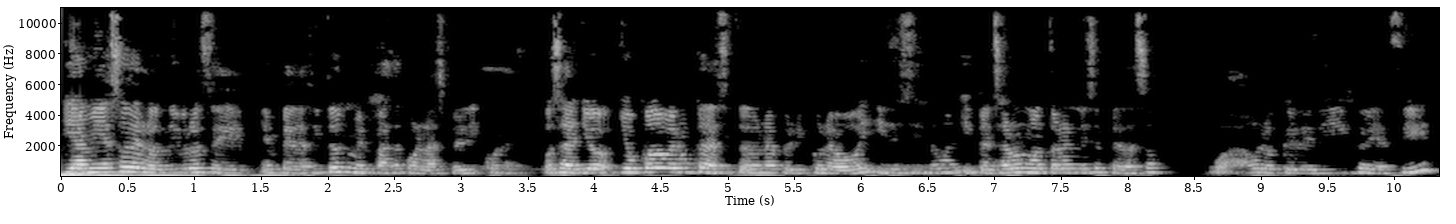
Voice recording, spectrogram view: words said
Y a mí eso de los libros de, en pedacitos me pasa con las películas. O sea, yo, yo puedo ver un pedacito de una película hoy y decir, no, y pensar un montón en ese pedazo, wow, lo que le dijo y así,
